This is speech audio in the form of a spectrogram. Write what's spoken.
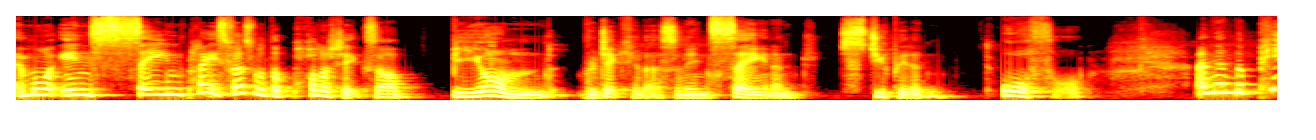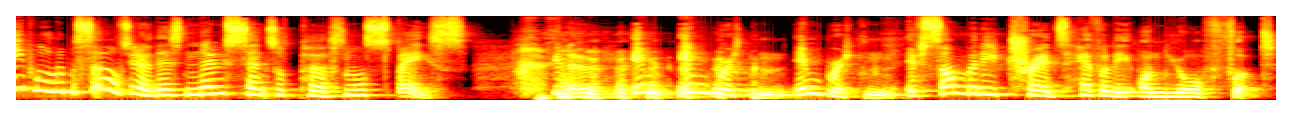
a more insane place. First of all, the politics are beyond ridiculous and insane and stupid and awful. And then the people themselves, you know, there's no sense of personal space. You know, in, in Britain, in Britain, if somebody treads heavily on your foot,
